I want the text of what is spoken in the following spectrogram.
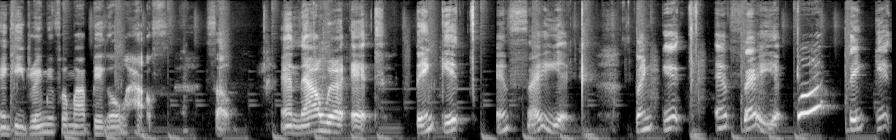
and keep dreaming for my big old house. So, and now we're at think it and say it. Think it and say it. Think it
